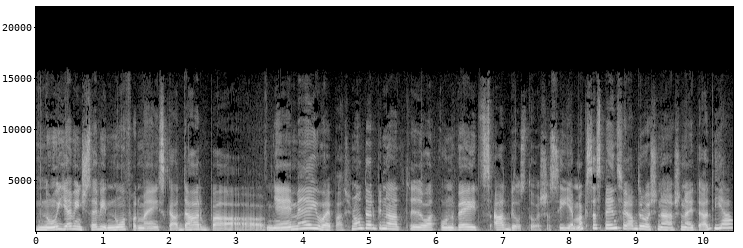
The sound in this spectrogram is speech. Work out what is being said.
Nu, ja viņš sevi ir noformējis kā darba ņēmēju vai pašnodarbinātu un veids atbilstošas iemaksas pensiju apdrošināšanai, tad jā,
